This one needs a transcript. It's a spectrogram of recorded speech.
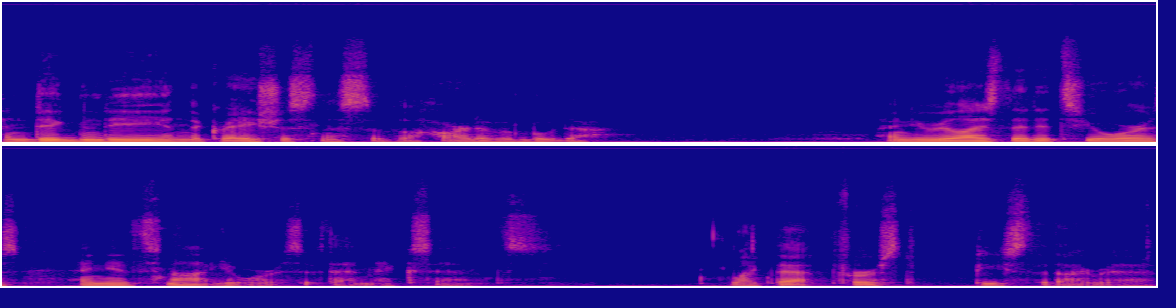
and dignity and the graciousness of the heart of a Buddha and you realize that it's yours and yet it's not yours, if that makes sense. Like that first piece that I read.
